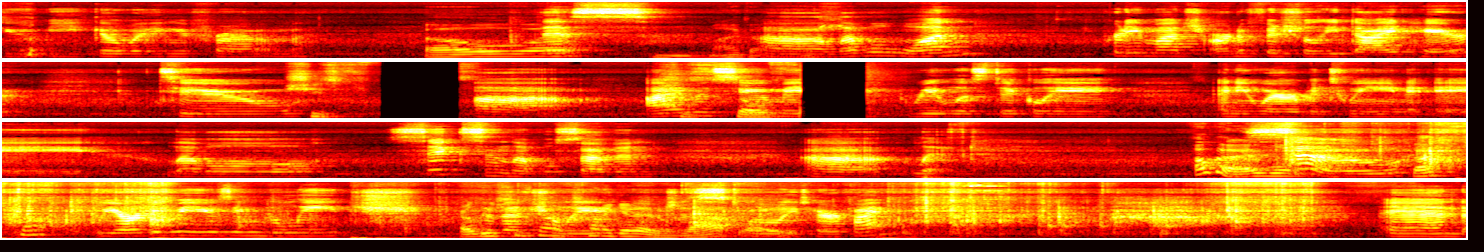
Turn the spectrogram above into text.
to be going from oh, this my gosh. uh, level one, pretty much artificially dyed hair, to She's um, I'm She's so assuming realistically anywhere between a level six and level seven uh, lift. okay. Well, so that's not. we are going to be using bleach At least she's not eventually, trying to get it which is that totally terrifying. And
